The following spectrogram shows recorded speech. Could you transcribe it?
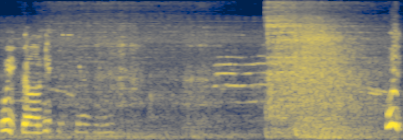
Uy, gagit. Uy!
